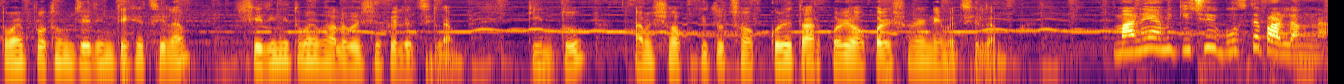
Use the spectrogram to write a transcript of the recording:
তোমায় প্রথম যেদিন দেখেছিলাম সেদিনই তোমায় ভালোবেসে ফেলেছিলাম। কিন্তু আমি সব কিছু ছক করে তারপরে অপারেশনে নেমেছিলাম। মানে আমি কিছুই বুঝতে পারলাম না।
